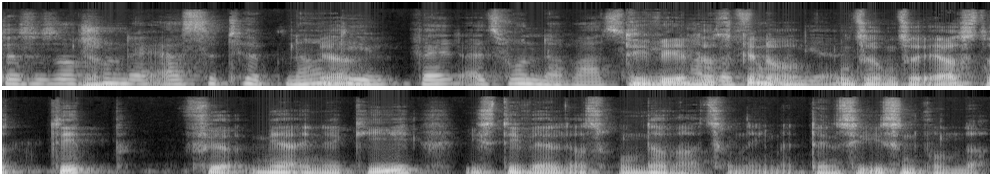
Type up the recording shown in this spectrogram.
Das ist auch ja. schon der erste Tipp, ne? Ja. Die Welt als Wunder wahrzunehmen. Die Welt als, genau. Unser, unser erster Tipp für mehr Energie ist die Welt als Wunder wahrzunehmen, denn sie ist ein Wunder.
